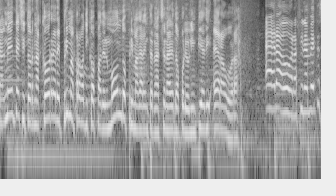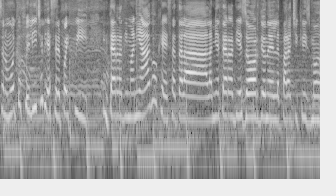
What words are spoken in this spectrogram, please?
Finalmente si torna a correre, prima prova di Coppa del Mondo, prima gara internazionale dopo le Olimpiadi, era ora. Era ora, finalmente sono molto felice di essere poi qui in terra di Maniago, che è stata la, la mia terra di esordio nel paraciclismo,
